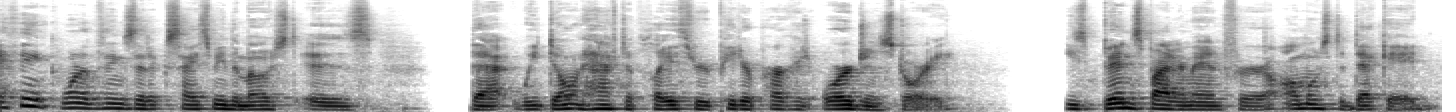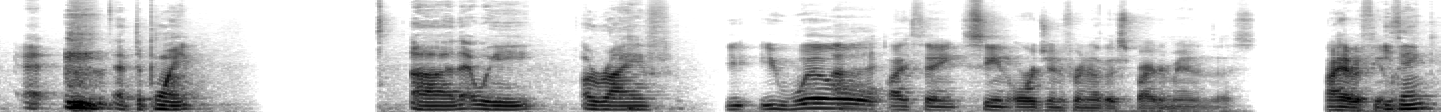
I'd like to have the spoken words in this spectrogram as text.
I think one of the things that excites me the most is that we don't have to play through Peter Parker's origin story. He's been Spider-Man for almost a decade at, at the point uh, that we arrive. you, you will, uh, I think, see an origin for another Spider-Man in this. I have a feeling. You think?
